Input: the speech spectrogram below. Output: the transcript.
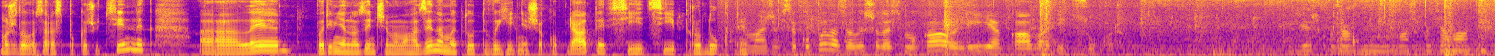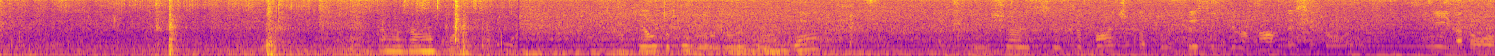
Можливо, зараз покажу цінник. Але порівняно з іншими магазинами тут вигідніше купляти всі ці продукти. Майже все купила, залишилась мука, олія, кава і цукор. Ліжку завжди мені важко тягати. Йдемо за мукою. Я отаку беру велику муку. Получається, ця пачка тут 10 кг, 10 доларів. Мені надовго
